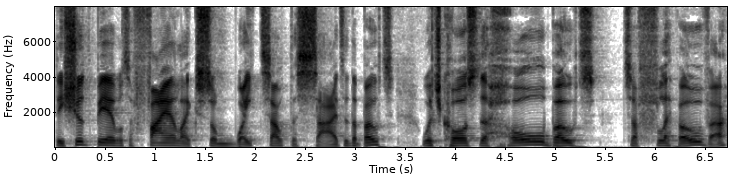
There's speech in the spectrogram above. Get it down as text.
They should be able to fire like some weights out the sides of the boat, which cause the whole boat to flip over,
